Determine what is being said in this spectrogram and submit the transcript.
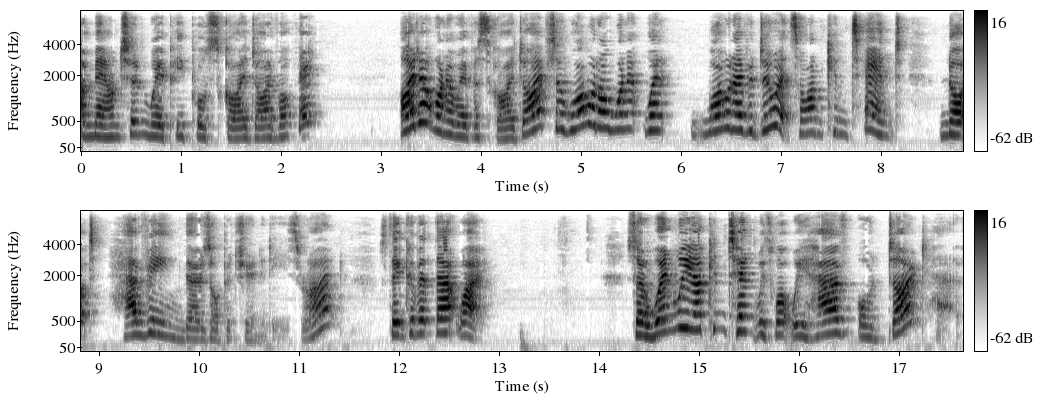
a mountain where people skydive off it. I don't want to ever skydive, so why would I want it when why would I ever do it? So I'm content not having those opportunities, right? So think of it that way. So when we are content with what we have or don't have,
